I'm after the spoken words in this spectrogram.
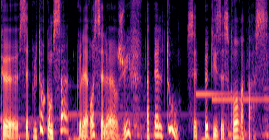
que c'est plutôt comme ça que les receleurs juifs appellent tous ces petits escrocs rapaces.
